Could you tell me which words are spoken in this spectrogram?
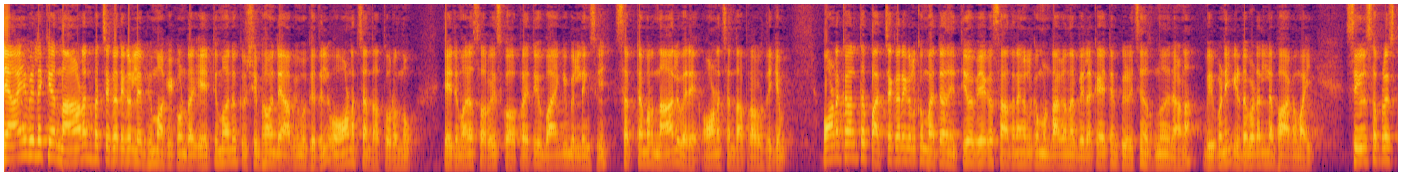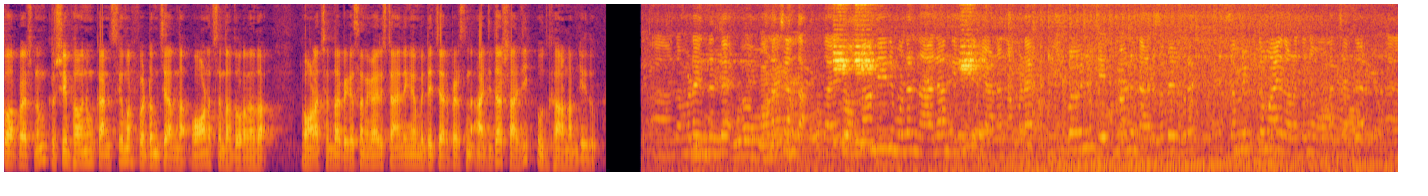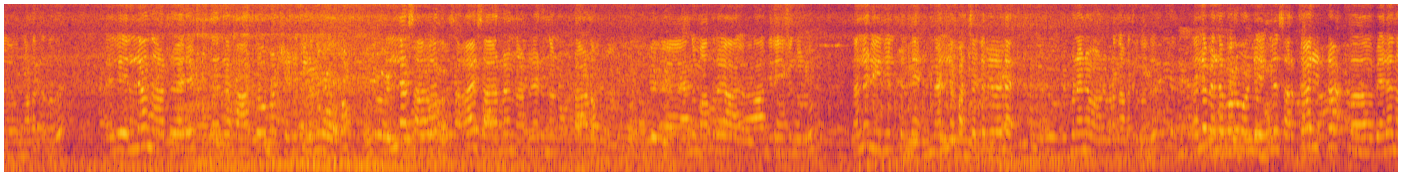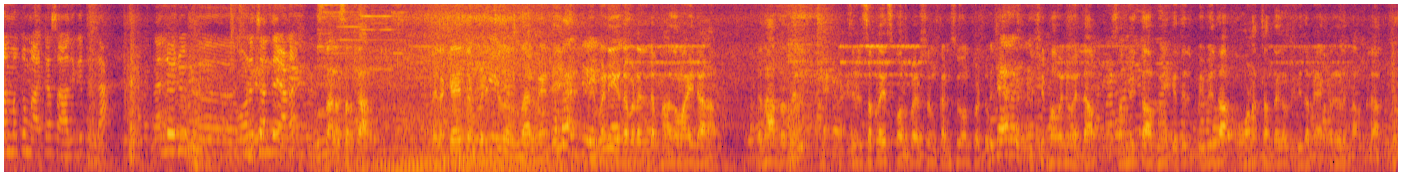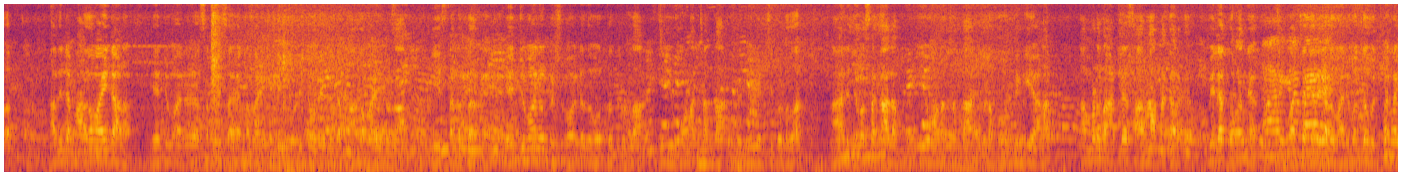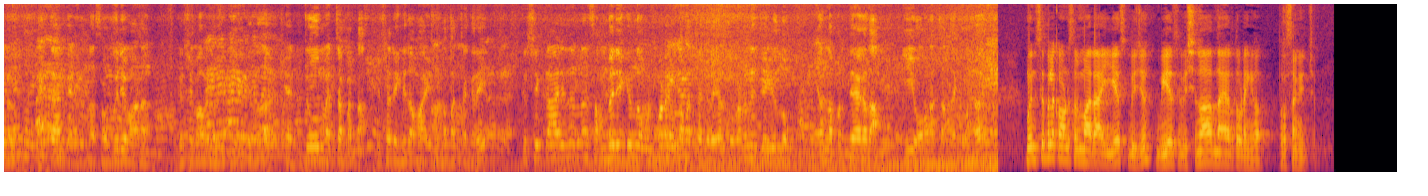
ന്യായവിലയ്ക്ക് നാടൻ പച്ചക്കറികൾ ലഭ്യമാക്കിക്കൊണ്ട് ഏറ്റുമാനൂർ കൃഷിഭവന്റെ ആഭിമുഖ്യത്തിൽ ഓണച്ചന്ത തുറന്നു. ഏറ്റുമാനൂർ സർവീസ് കോഓപ്പറേറ്റീവ് ബാങ്ക് ബിൽഡിംഗ്സിൽ സെപ്റ്റംബർ നാല് വരെ ഓണച്ചന്ത പ്രവർത്തിക്കും. ഓണക്കാലത്ത് പച്ചക്കറികൾക്കും മറ്റ് നിത്യോപയോഗ സാധനങ്ങൾക്കും ഉണ്ടാകുന്ന വിലക്കയറ്റം പിടിച്ചു നിർത്തുന്നതിനാണ് വിപണി ഇടപെടലിന്റെ ഭാഗമായി സിവിൽ സപ്ലൈസ് കോർപ്പറേഷനും കൃഷിഭവനും കൺസ്യൂമർ ഫെഡും ചേർന്ന് ഓണച്ചന്ത തുറന്നത്. ഓണച്ചന്ത വികസനകാര്യ standing committee chairperson Ajitha Shaji ഉദ്ഘാടനം ചെയ്തു. നമ്മുടെ ഇന്നത്തെ ഓണച്ചന്ത. അതായത് ഒന്നാം തീയതി മുതൽ നാലാം തീയതി വരെയാണ് നമ്മുടെ കൃഷിഭവനും ഏറ്റുമാനും നഗരസഭയും കൂടെ സംയുക്തമായി നടത്തുന്ന ഓണച്ചന്ത നടക്കുന്നത്. അതിൽ എല്ലാ നാട്ടുകാരെയും നല്ല ഹാർദവുമായി ക്ഷണിക്കുന്നു ഒപ്പം എല്ലാ സഹ- സഹായ സഹകരണവും നാട്ടുകാരിൽ നിന്ന് ഉണ്ടാകണം എന്ന് മാത്രമേ ആഗ്രഹിക്കുന്നുള്ളൂ. നല്ല രീതിയിൽ തന്നെ നല്ല പച്ചക്കറികളുടെ ഒരു വിപണനമാണ് ഇവിടെ നടക്കുന്നത്. നല്ല വില കുറവുണ്ട് എങ്കിലും ആ, വില നമുക്ക് മാറ്റാൻ സാധിക്കത്തില്ല. നല്ലൊരു ഓണച്ചന്തയാണ്. സംസ്ഥാന സർക്കാർ വിലക്കയറ്റം പിടിച്ചു നിർത്താൻ വേണ്ടി വിപണി ഇടപെടലിന്റെ ഭാഗമായിട്ടാണ്. യഥാർത്ഥത്തിൽ സിവിൽ സപ്ലൈസ് കോർപ്പറേഷനും കൺസ്യൂമർ ഫെഡും കൃഷിഭവനും എല്ലാം സംയുക്ത ആഭിമുഖ്യത്തിൽ വിവിധ ഓണച്ചന്തകൾ വിവിധ മേഖലകളിൽ നടപ്പിലാക്കുന്നത്. അതിന്റെ ഭാഗമായിട്ടാണ് ഏറ്റുമാനൂർ സർവീസ് സഹകരണ ബാങ്കിന്റെ ഈ ഓഡിറ്റോറിയത്തിന്റെ ഭാഗമായിട്ടുള്ള ഈ സ്ഥലത്ത് ഏറ്റുമാനൂർ കൃഷിഭവന്റെ നേതൃത്വത്തിലുള്ള ഈ ഓണച്ചന്ത ക്രമീകരിച്ചിട്ടുള്ളത്. നാല് ദിവസക്കാലം ഈ ഓണച്ചന്ത ഇവിടെ പ്രവർത്തിക്കുകയാണ്. നമ്മുടെ നാട്ടിലെ സാധാരണക്കാർക്ക് വില കുറഞ്ഞ് പച്ചക്കറികളും അനുബന്ധ ഉൽപ്പന്നങ്ങളും കിട്ടാൻ കഴിയുന്ന സൗകര്യമാണ് കൃഷിഭവൻ ഒരുക്കിയിരിക്കുന്നത്. ഏറ്റവും മെച്ചപ്പെട്ട വിഷരഹിതമായിട്ടുള്ള പച്ചക്കറി. കൃഷിക്കാരിൽ നിന്ന് സംഭരിക്കുന്ന ഉൾപ്പെടെയുള്ള പച്ചക്കറികൾ വിപണനം ചെയ്യുന്നു എന്ന പ്രത്യേകത ഈ ഓണച്ചന്തയ്ക്കുണ്ട്. മുനിസിപ്പൽ കൗൺസിലർമാരായ E S Biju V S Viswanathan Nair തുടങ്ങിയവർ പ്രസംഗിച്ചു.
